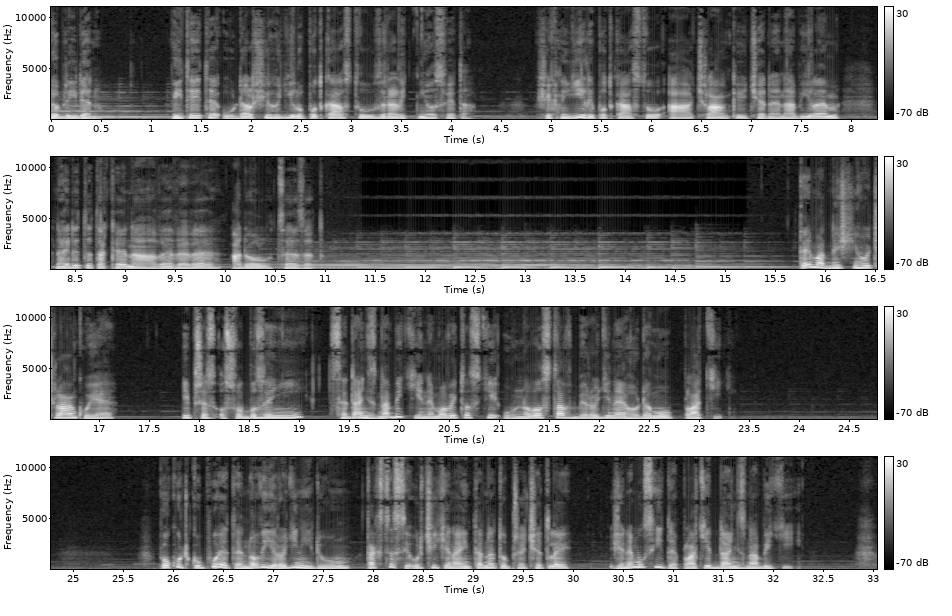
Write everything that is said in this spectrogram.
Dobrý den. Vítejte u dalšího dílu podcastu z realitního světa. Všechny díly podcastu a články černé na bílém najdete také na www.adol.cz. Téma dnešního článku je I přes osvobození se daň z nabití nemovitosti u novostavby rodinného domu platí. Pokud kupujete nový rodinný dům, tak jste si určitě na internetu přečetli, že nemusíte platit daň z nabití.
